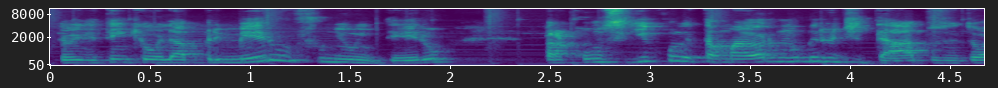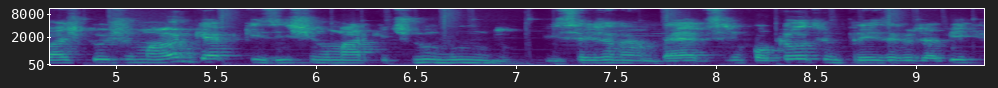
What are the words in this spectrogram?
Então ele tem que olhar primeiro o funil inteiro para conseguir coletar o maior número de dados. Então acho que hoje o maior gap que existe no marketing no mundo, e seja na Ambev, seja em qualquer outra empresa que eu já vi,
